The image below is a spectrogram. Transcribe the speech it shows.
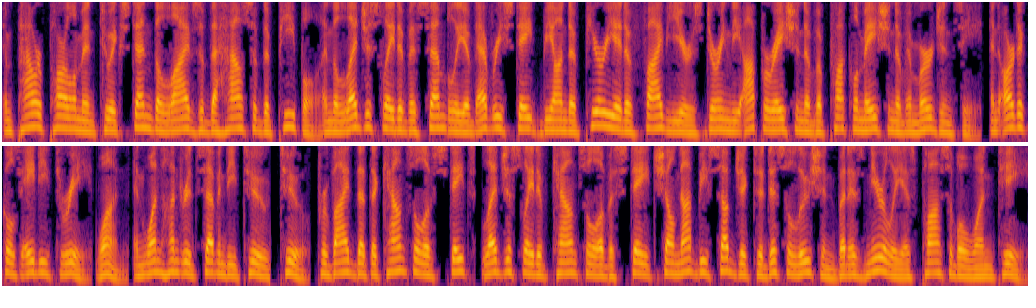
empower Parliament to extend the lives of the House of the People and the Legislative Assembly of every state beyond a period of five years during the operation of a proclamation of emergency emergency, and Articles 83 and 172 provide that the Council of States, Legislative Council of a state shall not be subject to dissolution but as nearly as possible 1t.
